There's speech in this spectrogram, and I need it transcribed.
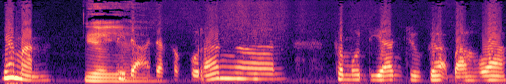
nyaman, yeah, yeah, tidak ada kekurangan, kemudian juga bahwa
